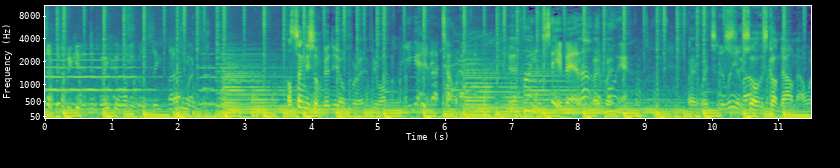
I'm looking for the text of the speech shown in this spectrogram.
So at the beginning of the week, I want to go see fireworks. I'll send you some video for it if you want. Are you getting it, Tony? Yeah. Oh, you'll see a bit of that, Wait, then, wait. won't you? Wait, wait. It's, You'll it's, all, it's gone down now. Wait.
